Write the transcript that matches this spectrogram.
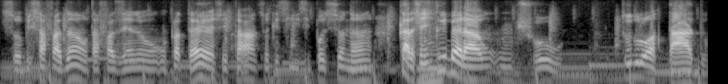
Sobre Safadão, tá fazendo um protesto e tal, não sei o que, se, se posicionando. Cara, se a gente Uhum. liberar um, um show, tudo lotado,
